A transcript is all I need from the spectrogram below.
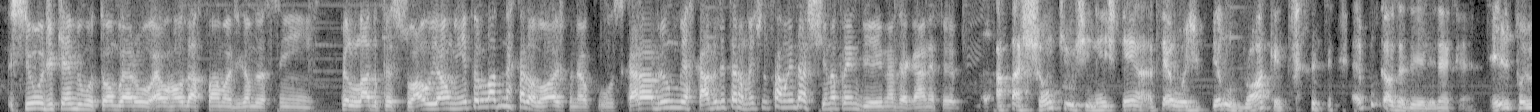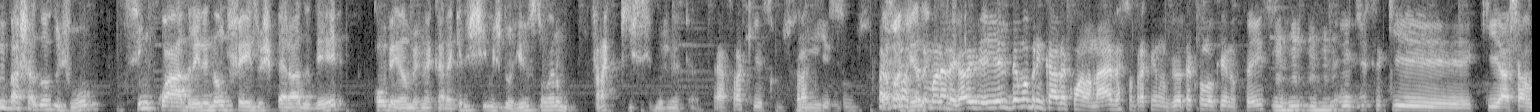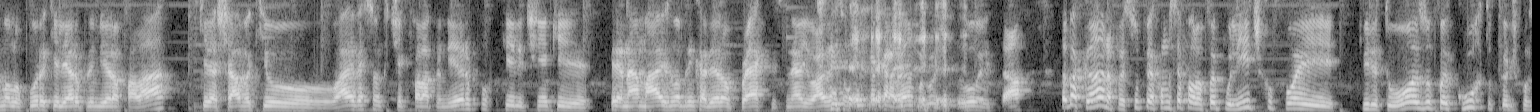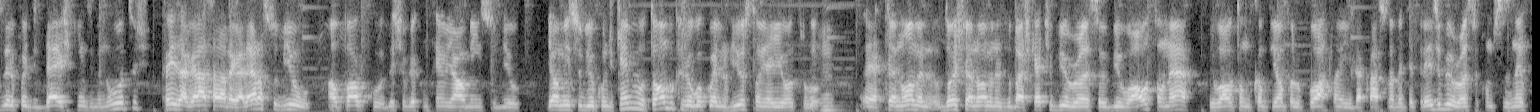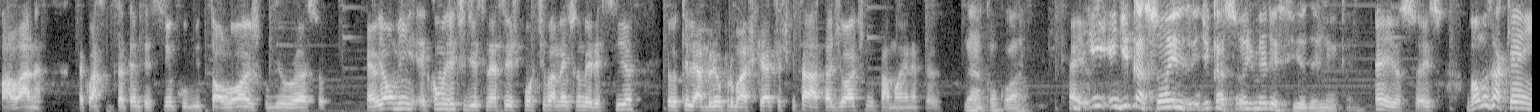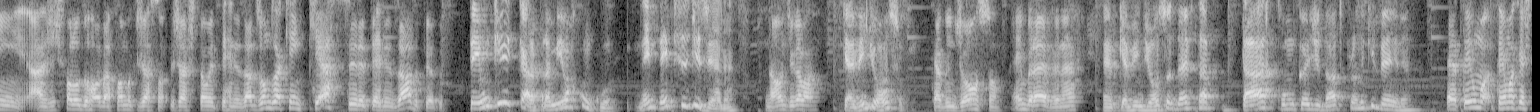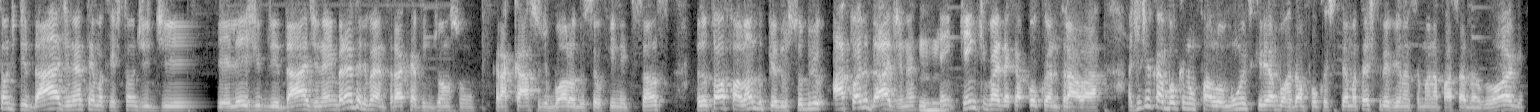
Se o de Kembe Mutombo era o, é o Hall da Fama, digamos assim, pelo lado pessoal, o Yao Ming é pelo lado mercadológico, né? Os caras abriram um mercado literalmente do tamanho da China para NBA navegar, né, Pedro? A paixão que o chinês tem até hoje pelo Rockets é por causa dele, né, cara? Ele foi o embaixador do jogo, se enquadra, ele não fez o esperado dele, convenhamos, né, cara? Aqueles times do Houston eram fraquíssimos, né, cara? É, fraquíssimos, fraquíssimos. E... Mas foi uma semana legal e ele deu uma brincada com o Alan Iverson, pra quem não viu, até coloquei no Face. Uhum, uhum. Ele disse que, que achava uma loucura que ele era o primeiro a falar, que ele achava que o Iverson que tinha que falar primeiro, porque ele tinha que treinar mais numa brincadeira ao practice, né? E o Iverson foi pra caramba, gostou e tal. Foi bacana, foi super, como você falou, foi político, foi espirituoso, foi curto, porque o discurso dele foi de 10, 15 minutos, fez a graça lá da galera, subiu ao palco, deixa eu ver com quem o Yao Ming subiu. Yao Ming subiu com o Dikembe Mutombo, que jogou com ele no Houston, e aí outro uhum. é, fenômeno, dois fenômenos do basquete, o Bill Russell e o Bill Walton, né? Bill Walton campeão pelo Portland da classe 93, e o Bill Russell, como não precisa nem falar, né? Da classe de 75, mitológico Bill Russell. É, o Yao Ming, como a gente disse, né? Se esportivamente não merecia, pelo que ele abriu para o basquete, acho que tá, tá de ótimo tamanho, né, Pedro? Não, concordo. É indicações, indicações merecidas, né, cara? É isso, é isso. Vamos a quem. A gente falou do Hall da Fama que já, são, já estão eternizados. Vamos a quem quer ser eternizado, Pedro? Tem um que, cara, para mim é o concurso. Nem, nem precisa dizer, né? Não, diga lá. Kevin Johnson. Kevin Johnson, em breve, né? É, porque Kevin Johnson deve estar tá, tá como candidato para o ano que vem, né? É, tem uma, tem uma questão de idade, né? Tem uma questão de, de elegibilidade, né? Em breve ele vai entrar, Kevin Johnson, cracaço de bola do seu Phoenix Suns. Mas eu estava falando, Pedro, sobre a atualidade, né? Uhum. Quem, quem que vai daqui a pouco entrar lá? A gente acabou que não falou muito, queria abordar um pouco esse tema, até escrevi na semana passada no blog.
